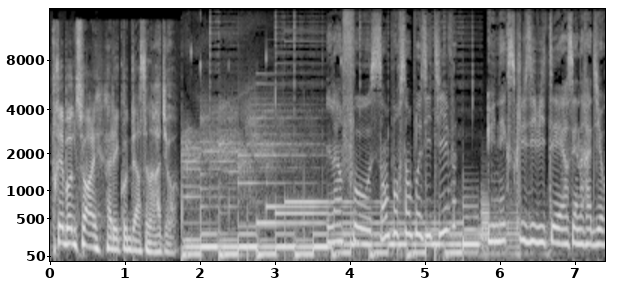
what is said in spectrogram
Très bonne soirée à l'écoute d'Arsène Radio. L'info 100% positive, une exclusivité RZN Radio.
